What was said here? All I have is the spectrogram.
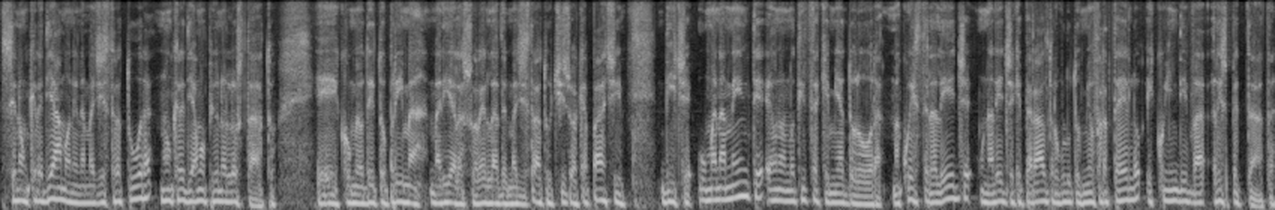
Se non crediamo nella magistratura, non crediamo più nello Stato. E come ho detto prima, Maria, la sorella del magistrato ucciso a Capaci, dice umanamente è una notizia che mi addolora, ma questa è la legge, una legge che peraltro ha voluto mio fratello e quindi va rispettata.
